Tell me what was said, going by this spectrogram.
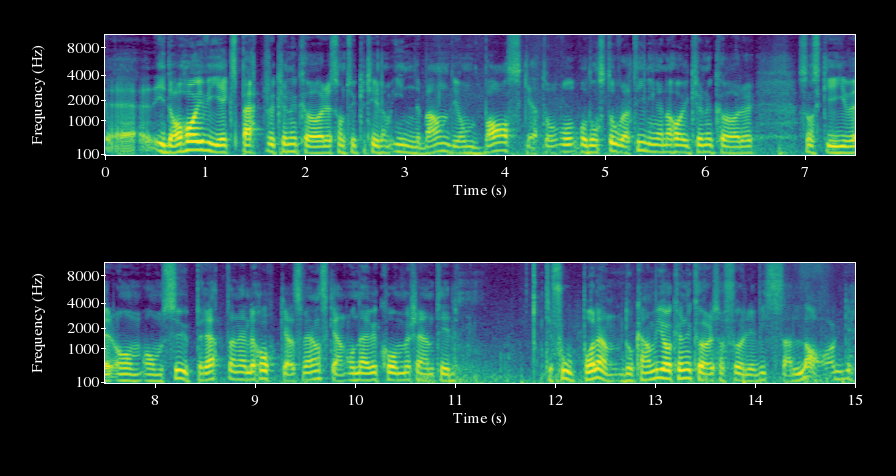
eh, idag har ju vi experter och krönikörer som tycker till om innebandy, om basket och, och, och de stora tidningarna har ju krönikörer som skriver om, om superettan eller hockeyallsvenskan och när vi kommer sen till till fotbollen, då kan vi ha krönikörer som följer vissa lag.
